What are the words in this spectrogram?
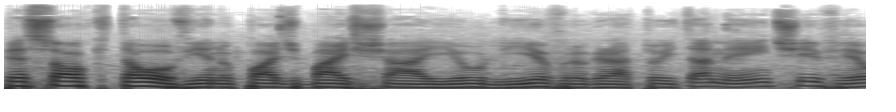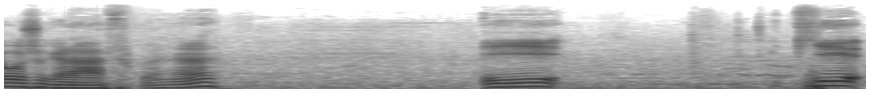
pessoal que está ouvindo pode baixar aí o livro gratuitamente e ver os gráficos, né? E que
